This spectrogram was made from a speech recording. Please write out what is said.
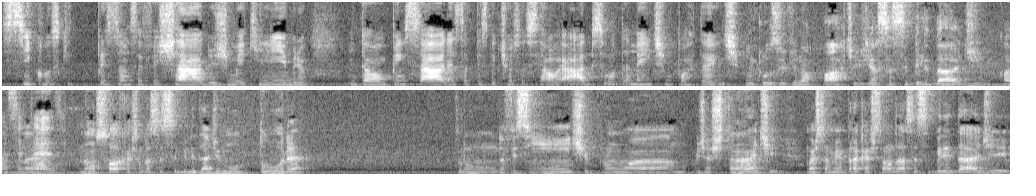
ciclos que precisam ser fechados, de um equilíbrio então, pensar nessa perspectiva social é absolutamente importante. Inclusive na parte de acessibilidade. Com né? certeza. Né? Não só a questão da acessibilidade motora para um deficiente, para uma gestante, mas também para a questão da acessibilidade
